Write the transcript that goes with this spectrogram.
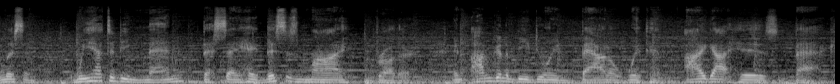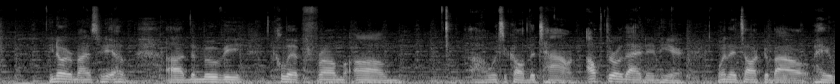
Listen, we have to be men that say, "Hey, this is my brother." And I'm going to be doing battle with him. I got his back. You know, it reminds me of uh, the movie clip from um, uh, what's it called, The Town. I'll throw that in here when they talk about, hey,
